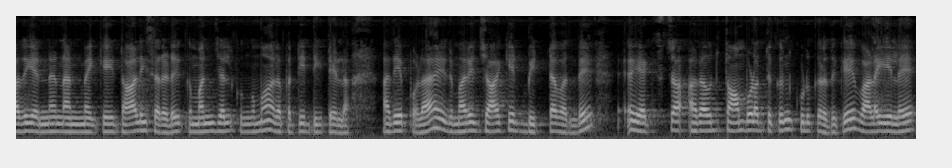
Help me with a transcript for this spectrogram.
அது என்ன நன்மைக்கு? தாலி சரடு மஞ்சள் குங்குமம் அதை பற்றி டீட்டெயிலாக அதே போல் இது மாதிரி ஜாக்கெட் பிட்டை வந்து எக்ஸ்ட்ரா அதாவது தாம்பூலத்துக்குன்னு கொடுக்கறதுக்கு வளையல்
